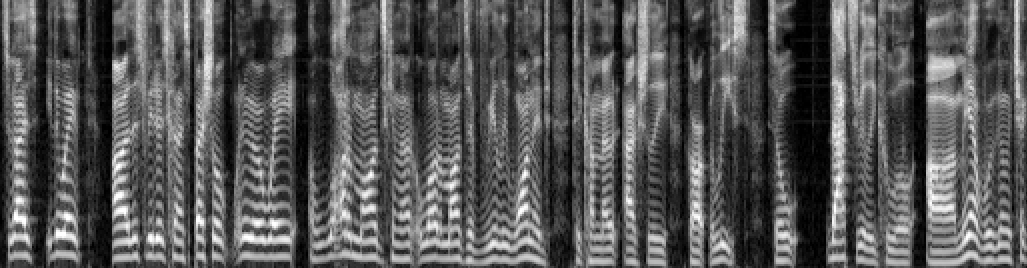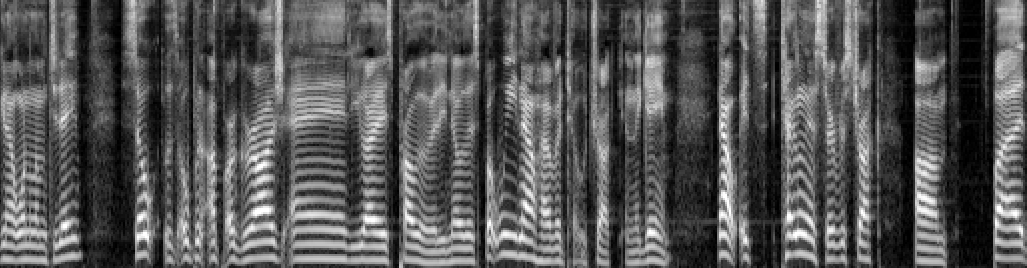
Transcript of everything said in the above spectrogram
So guys, either way, uh, this video is kind of special. When we were away, a lot of mods came out. A lot of mods I've really wanted to come out actually got released. So that's really cool. Um, yeah, we're going to be checking out one of them today. So let's open up our garage, and you guys probably already know this, but we now have a tow truck in the game. Now it's technically a service truck, um, but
